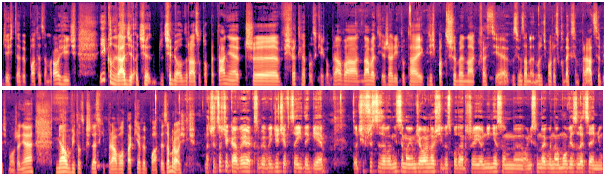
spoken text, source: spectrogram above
gdzieś tę wypłatę zamrozić. I Konradzie, o cie, do ciebie od razu to pytanie, czy w świetle polskiego prawa, nawet jeżeli tutaj gdzieś patrzymy na kwestie związane być może z kodeksem pracy, być może nie, miał Witold Skrzydlewski prawo takie wypłaty zamrozić. Znaczy, co ciekawe, jak sobie wejdziecie w CIDG, to ci wszyscy zawodnicy mają działalności gospodarcze i oni nie są, oni są jakby na umowie zleceniu.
